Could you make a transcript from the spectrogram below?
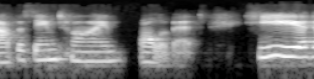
at the same time, all of it. He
